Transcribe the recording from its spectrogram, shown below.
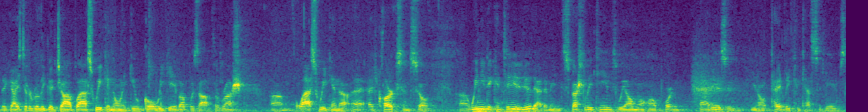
The guys did a really good job last week, and the only goal we gave up was off the rush um, last weekend uh, at Clarkson. So uh, we need to continue to do that. I mean, specialty teams, we all know how important that is in you know tightly contested games.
